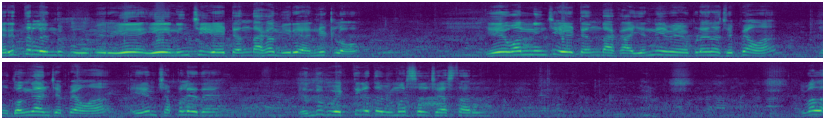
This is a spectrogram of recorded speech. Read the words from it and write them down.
చరిత్రలు ఎందుకు? మీరు ఏ ఏ నుంచి ఏ టెన్ దాకా మీరే అన్నిట్లో ఏ వన్ నుంచి ఏ టెన్ దాకా అవన్నీ మేము ఎప్పుడైనా చెప్పామా? నువ్వు దొంగ అని చెప్పామా ఏం చెప్పలేదే? ఎందుకు వ్యక్తిగత విమర్శలు చేస్తారు? ఇవాళ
